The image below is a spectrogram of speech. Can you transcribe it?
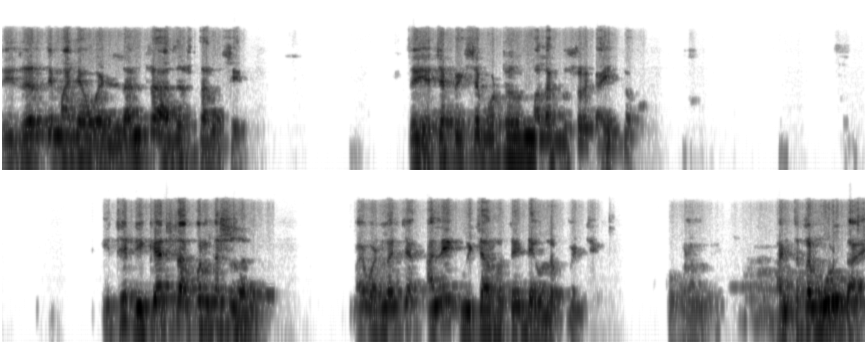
तरी जर ते माझ्या वडिलांचं आदरस्थान असेल तर याच्यापेक्षा मोठं होऊन मला दुसरं काहीच नको. इथे डिकॅट स्थापन कसं झालं? माझ्या वडिलांचे अनेक विचार होते डेव्हलपमेंटचे कोकणामध्ये. आणि त्याचं मूळ काय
